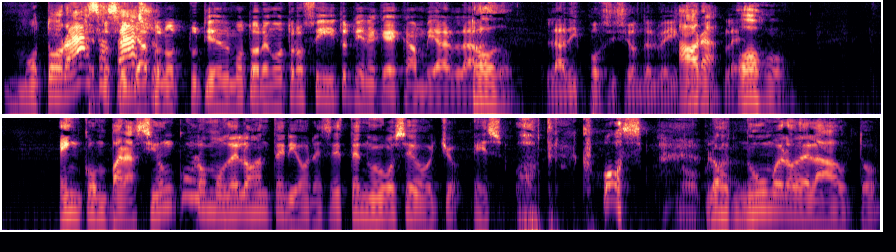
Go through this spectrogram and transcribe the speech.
Motorazo, Entonces ya tú, no, tú tienes el motor en otro sitio, tienes que cambiar la, la disposición del vehículo. Ahora, ojo, en comparación con los modelos anteriores, este nuevo C8 es otra cosa. Los números del auto,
